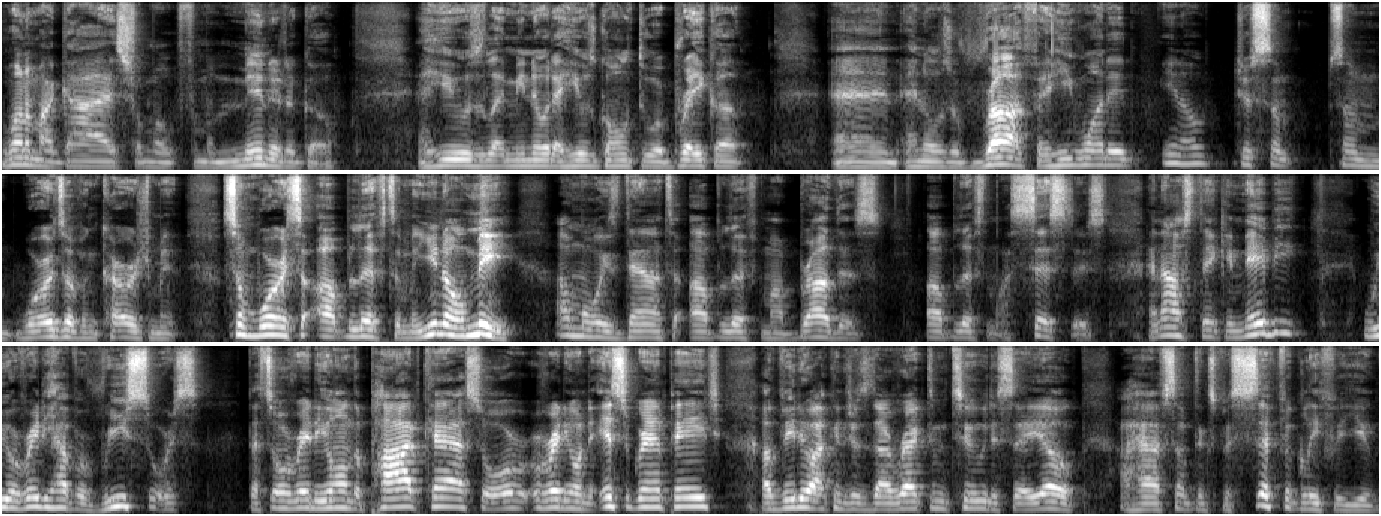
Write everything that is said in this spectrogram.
one of my guys from a, from a minute ago, and he was letting me know that he was going through a breakup, and and it was rough, and he wanted you know just some some words of encouragement, some words to uplift him. And you know me, I'm always down to uplift my brothers, uplift my sisters, and I was thinking maybe we already have a resource that's already on the podcast or already on the Instagram page, a video I can just direct them to to say, yo, I have something specifically for you.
